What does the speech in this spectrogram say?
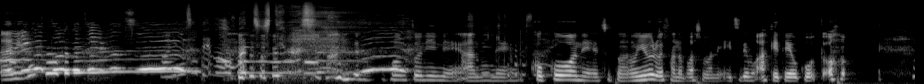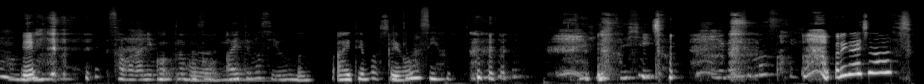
ありがとういつでもお待ちしてます。ございます。本当にね、あのね、ここをね、ちょっと鬼おろしさんの場所をね、いつでも開けておこうと。ね。沢田にこのここ空いてますよ。うん開いてますよ。入ってますよ。ぜひぜひ、お願いします。お願いします。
